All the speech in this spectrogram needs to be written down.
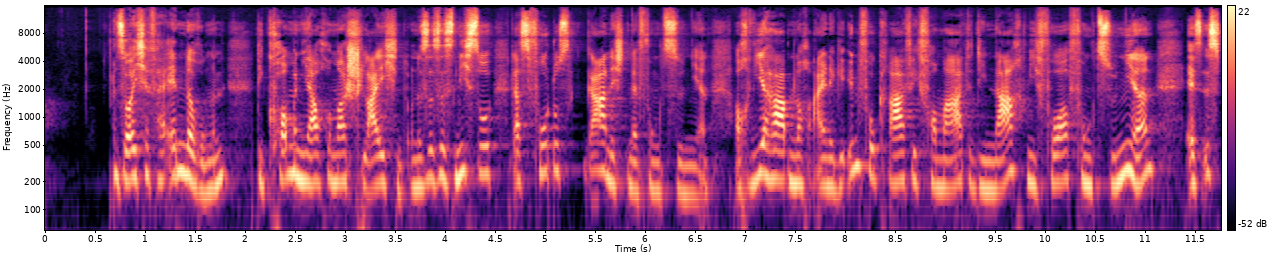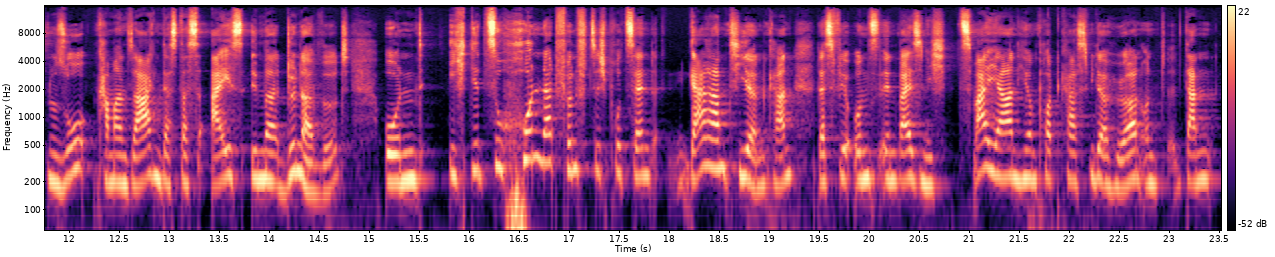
solche Veränderungen, die kommen ja auch immer schleichend. Und es ist es nicht so, dass Fotos gar nicht mehr funktionieren. Auch wir haben noch einige Infografikformate, die nach wie vor funktionieren. Es ist nur so, kann man sagen, dass das Eis immer dünner wird. Und ich dir zu 150 Prozent garantieren kann, dass wir uns in, weiß ich nicht, zwei Jahren hier im Podcast wieder hören und dann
